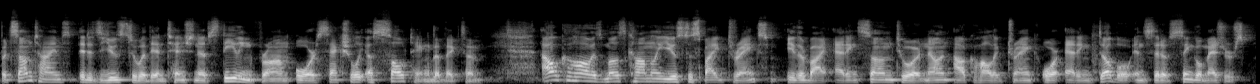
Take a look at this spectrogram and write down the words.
but sometimes it is used with the intention of stealing from or sexually assaulting the victim. Alcohol is most commonly used to spike drinks, either by adding some to a non alcoholic drink or adding double instead of single measures.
